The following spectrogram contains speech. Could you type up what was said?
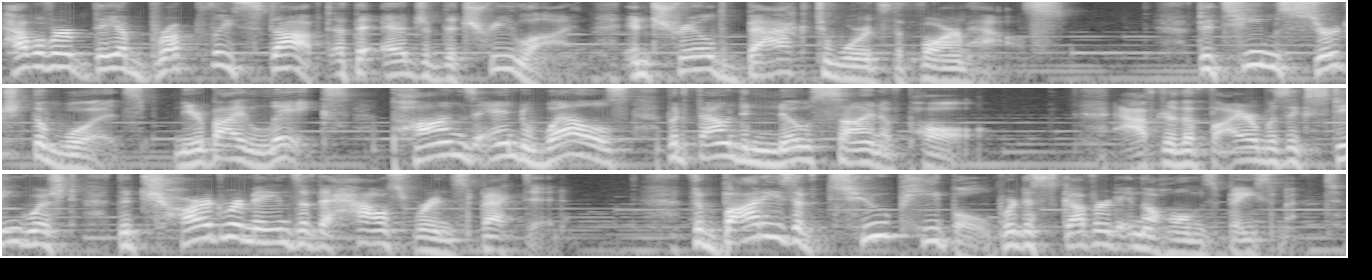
However, they abruptly stopped at the edge of the tree line and trailed back towards the farmhouse. The team searched the woods, nearby lakes, ponds, and wells, but found no sign of Paul. After the fire was extinguished, the charred remains of the house were inspected. The bodies of two people were discovered in the home's basement.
